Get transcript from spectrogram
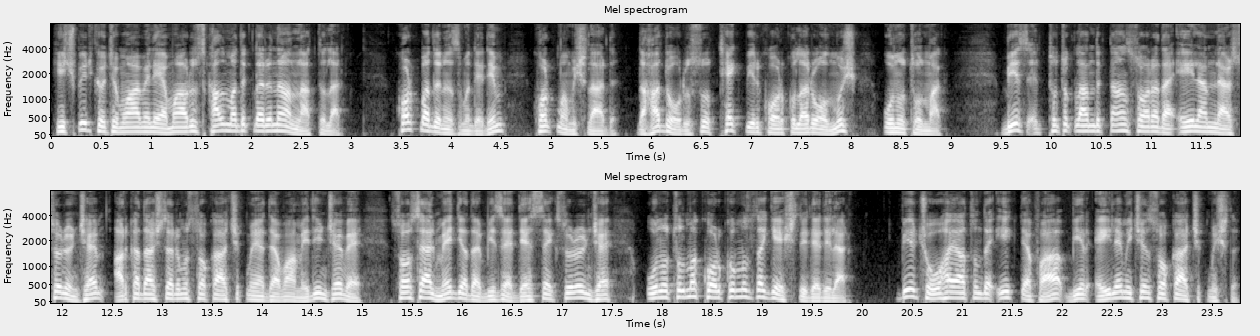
hiçbir kötü muameleye maruz kalmadıklarını anlattılar. Korkmadınız mı dedim, korkmamışlardı. Daha doğrusu tek bir korkuları olmuş, unutulmak. Biz tutuklandıktan sonra da eylemler sürünce, arkadaşlarımız sokağa çıkmaya devam edince ve sosyal medyada bize destek sürünce unutulma korkumuz da geçti dediler. Birçoğu hayatında ilk defa bir eylem için sokağa çıkmıştı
